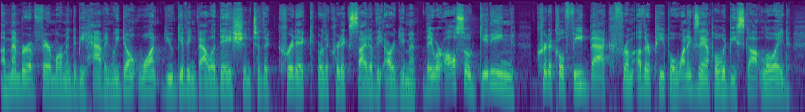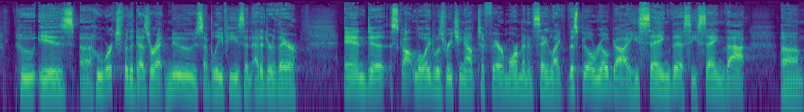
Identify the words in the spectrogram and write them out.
a member of Fair Mormon to be having. We don't want you giving validation to the critic or the critic's side of the argument. They were also getting critical feedback from other people. One example would be Scott Lloyd, who is uh, who works for the Deseret News. I believe he's an editor there. And uh, Scott Lloyd was reaching out to Fair Mormon and saying, like, this Bill Reel guy, he's saying this, he's saying that um,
